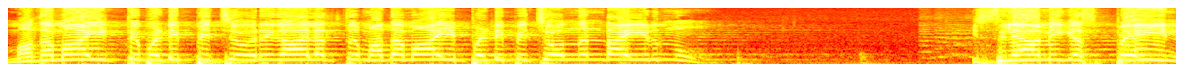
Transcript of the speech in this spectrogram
മതമായിട്ട് പഠിപ്പിച്ച ഒരു കാലത്ത് മതമായി പഠിപ്പിച്ച ഒന്നുണ്ടായിരുന്നു. ഇസ്ലാമിക സ്പെയിൻ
